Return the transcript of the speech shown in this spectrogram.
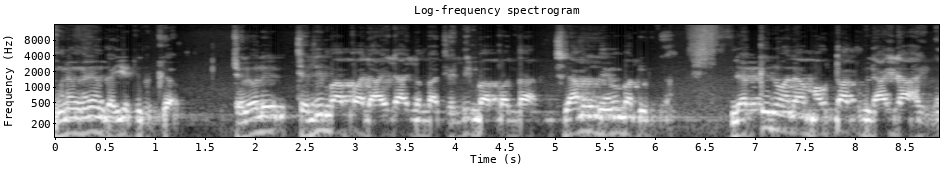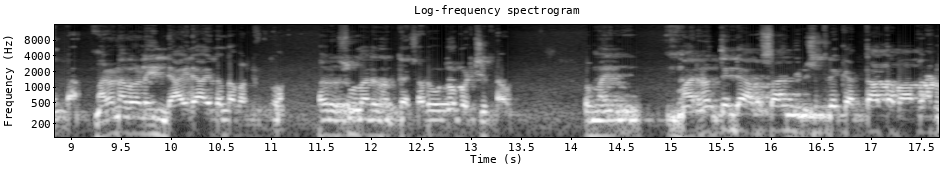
അങ്ങനെ അങ്ങനെ കൈ കെട്ടി നിൽക്കുക. ചിലവര് ചെല്ലിം ബാപ്പ ലായിലായില്ല ചെല്ലിം ബാപ്പ എന്താ ഇസ്ലാമിൽ നിയമം പറഞ്ഞു കൊടുക്കുക. ലക്കിനും അല്ല മൗത്താക്കും ഇല്ലല്ല. മരണവേളയിൽ ലായിലായില്ലെന്ന പറഞ്ഞു കൊടുക്കുക. അത് റസൂദാന്റെ നിർദ്ദേശം. അത് ഓർമ്മ പഠിച്ചിട്ടുണ്ടാവും. അപ്പൊ മരണത്തിന്റെ അവസാന നിമിഷത്തിലേക്ക് എത്താത്ത ബാപ്പനോട്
